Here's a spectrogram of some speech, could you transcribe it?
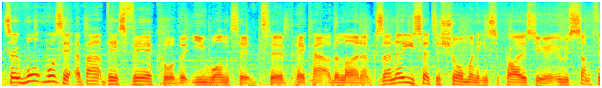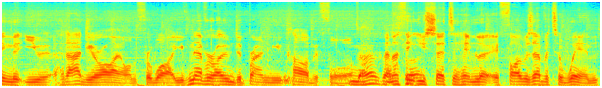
So what was it about this vehicle that you wanted to pick out of the lineup? Because I know you said to Sean when he surprised you, it was something that you had had your eye on for a while. You've never owned a brand new car before. No, that's And I think right. you said to him, look, if I was ever to win,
